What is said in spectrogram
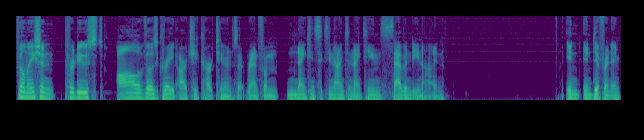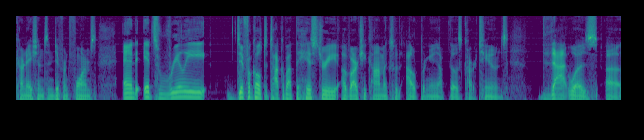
Filmation produced all of those great Archie cartoons that ran from 1969 to 1979 in in different incarnations in different forms. And it's really difficult to talk about the history of Archie comics without bringing up those cartoons. That was uh,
